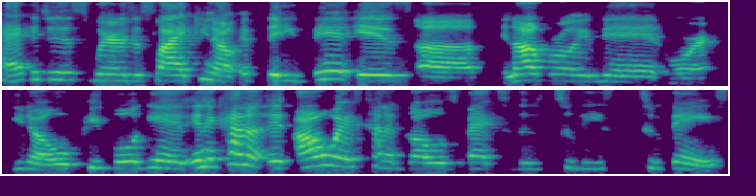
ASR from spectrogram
packages whereas it's like you know if the event is uh inaugural event or you know people again and it kind of it always kind of goes back to the to these two things.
